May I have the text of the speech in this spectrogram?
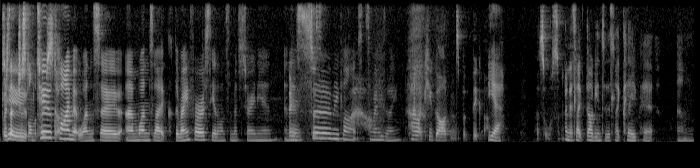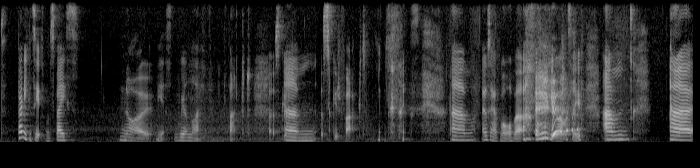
Or two is that just on the two poster? climate ones. So um, one's like the rainforest, the other one's the Mediterranean, and, And there's so- so many plants. It's amazing. Kind of like Kew Gardens, but bigger. Yeah, That's awesome. and it's like dug into this like clay pit, and apparently you can see it from space. No, Yes, real life fact. that's good. Um, that's a good fact. Um, I also have more, but keep it up my sleeve. Um, uh,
